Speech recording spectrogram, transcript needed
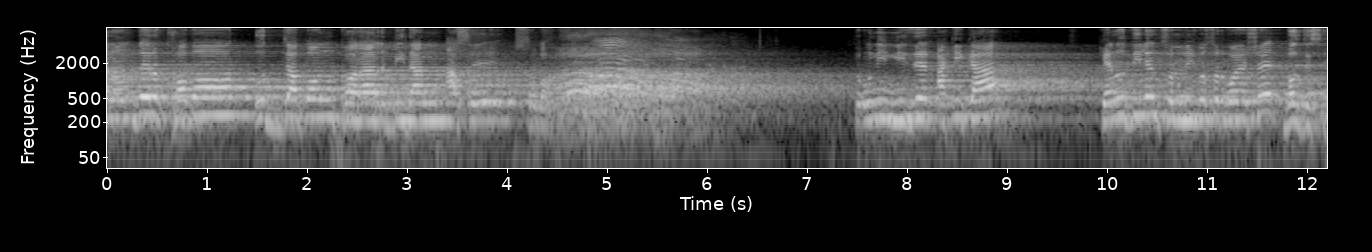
আনন্দের খবর উদযাপন করার বিধান আছে, সুবহানাল্লাহ। তো উনি নিজের আকিকা কেন দিলেন চল্লিশ বছর বয়সে? বলতেছে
